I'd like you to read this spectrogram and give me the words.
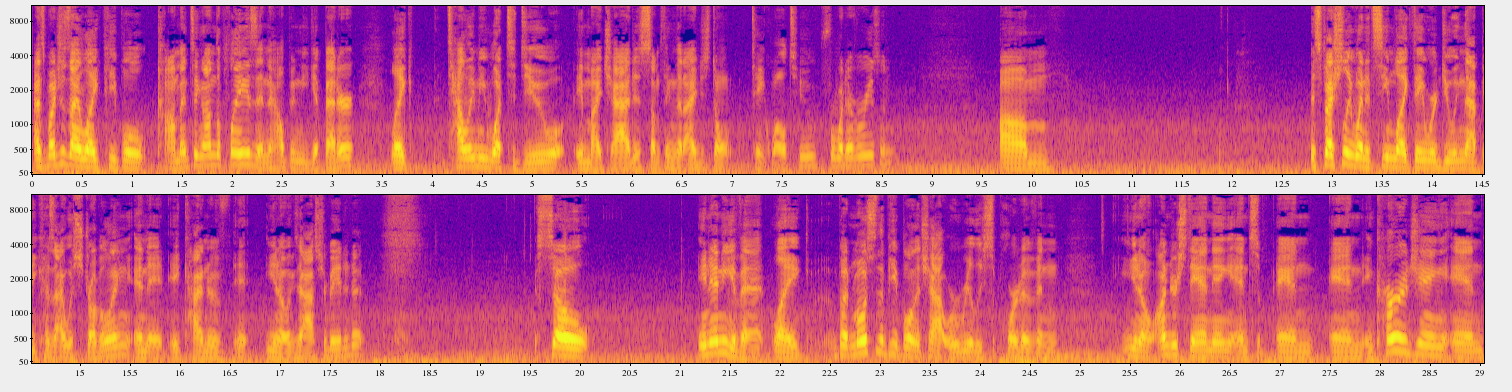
as much as I like people commenting on the plays and helping me get better, like telling me what to do in my chat is something that I just don't take well to for whatever reason. Um especially when it seemed like they were doing that because I was struggling and it, it kind of it, you know exacerbated it. So in any event, like but most of the people in the chat were really supportive and you know understanding and and and encouraging and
